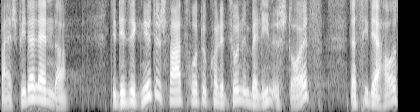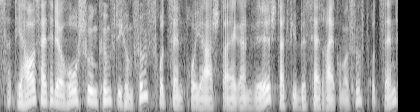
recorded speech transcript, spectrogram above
Beispiel der Länder. Die designierte schwarz-rote Koalition in Berlin ist stolz, dass sie Haus, die Haushalte der Hochschulen künftig um 5 Prozent pro Jahr steigern will, statt wie bisher 3,5 Prozent.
